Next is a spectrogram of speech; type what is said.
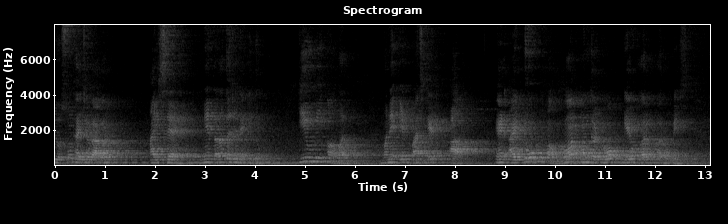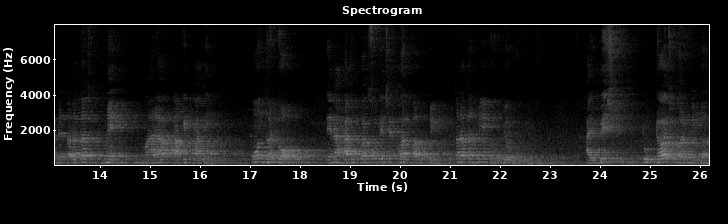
જો શું થાય છે હવે આગળ? આઈ સેડ મેં તરત જ એને કીધું ગીવ મી અ વન મને એક બાસ્કેટ આપ. And I took a one on the top gave her a rupees અને તરત જ મેં મારા પાકીટમાંથી ઓન ધ ટોપ તેના હાથ ઉપર શું કે છે? હર અ રૂપી તરત જ મેં એક રૂપિયો મૂક્યો. I wish to touch her finger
